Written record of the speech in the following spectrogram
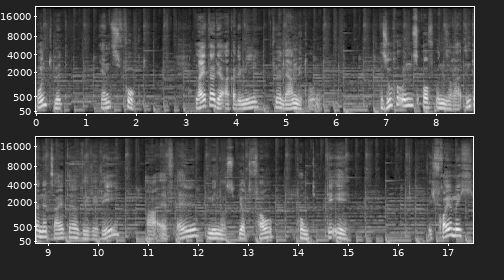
und mit Jens Vogt. Leiter der Akademie für Lernmethoden. Besuche uns auf unserer Internetseite www.afl-jv.de. Ich freue mich,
